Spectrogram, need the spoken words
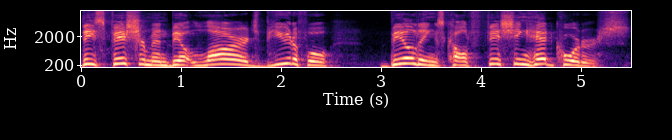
These fishermen built large, beautiful buildings called fishing headquarters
